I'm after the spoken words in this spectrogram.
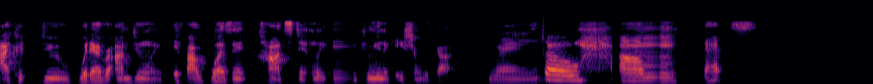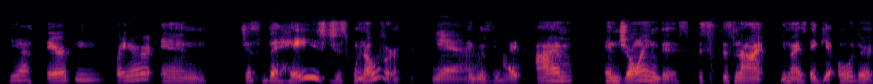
I could do whatever I'm doing if I wasn't constantly in communication with God. Right. So um, that's yeah, therapy, prayer, and just the haze just went over. Yeah. It was like, I'm enjoying this. This is not, you know, as they get older,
